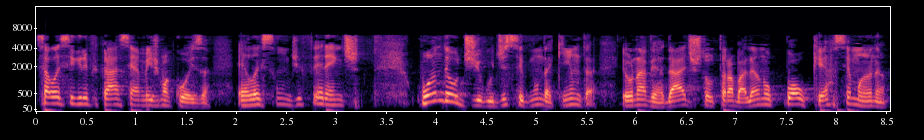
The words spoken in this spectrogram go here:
se elas significassem a mesma coisa. Elas são diferentes. Quando eu digo de segunda a quinta, eu na verdade estou trabalhando qualquer semana.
